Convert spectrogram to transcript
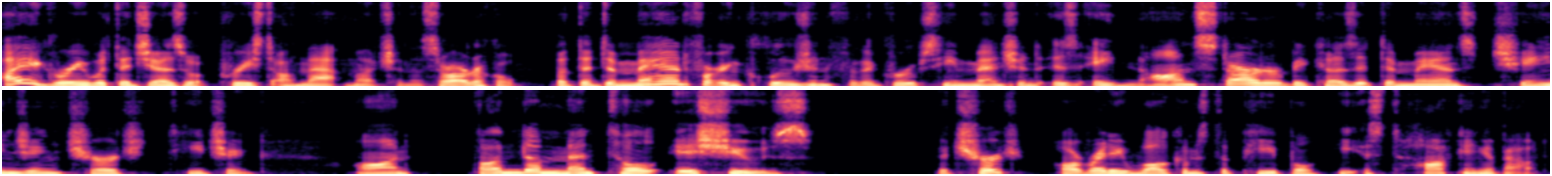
I agree with the Jesuit priest on that much in this article, but the demand for inclusion for the groups he mentioned is a non starter because it demands changing church teaching on fundamental issues. The church already welcomes the people he is talking about.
